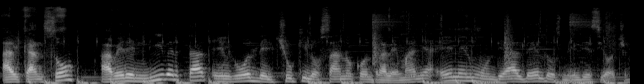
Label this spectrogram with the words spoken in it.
alcanzó a ver en libertad el gol del Chucky Lozano contra Alemania en el Mundial del 2018.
